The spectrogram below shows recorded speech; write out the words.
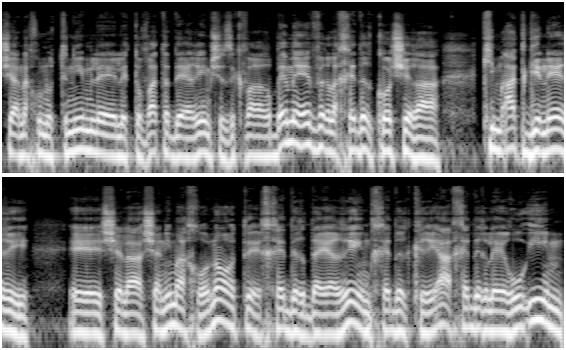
שאנחנו נותנים לטובת הדיירים, שזה כבר הרבה מעבר לחדר כושר הכמעט גנרי אה, של השנים האחרונות, אה, חדר דיירים, חדר קריאה, חדר לאירועים,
